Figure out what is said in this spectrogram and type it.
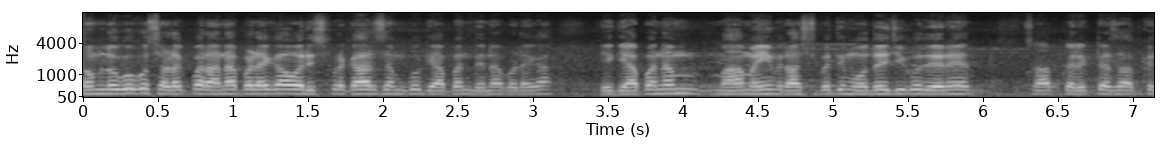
तो हम लोगों को सड़क पर आना पड़ेगा और इस प्रकार से हमको ज्ञापन देना पड़ेगा। ये ज्ञापन हम महामहिम राष्ट्रपति महोदय जी को दे रहे हैं। साहब, कलेक्टर साहब के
